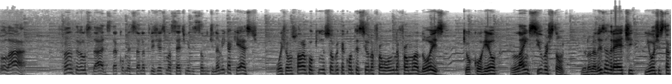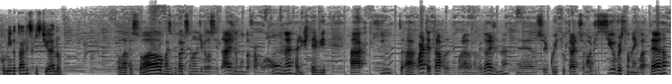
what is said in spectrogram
Olá, fãs da velocidade, está começando a 37 edição do Dinâmica Cast. Hoje vamos falar um pouquinho sobre o que aconteceu na Fórmula 1 e na Fórmula 2, que ocorreu lá em Silverstone. Meu nome é Luiz Andretti e hoje está comigo Thales Cristiano. Olá pessoal, mais um final de semana de velocidade no mundo da Fórmula 1, né? A gente teve a quinta, a quarta etapa da temporada, na verdade, né? É, no circuito tradicional de Silverstone na Inglaterra.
